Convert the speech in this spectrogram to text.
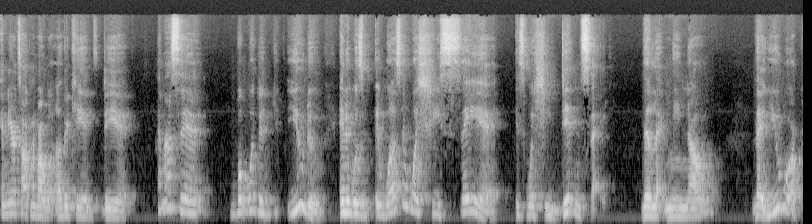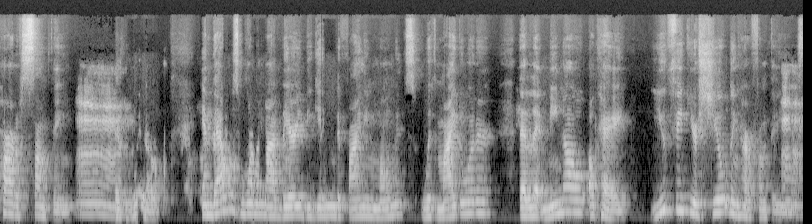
and they were talking about what other kids did. And I said, But what did you do? And it was it wasn't what she said, it's what she didn't say that let me know that you were a part of something mm. as well. And that was one of my very beginning defining moments with my daughter that let me know, okay, you think you're shielding her from things, mm-hmm.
